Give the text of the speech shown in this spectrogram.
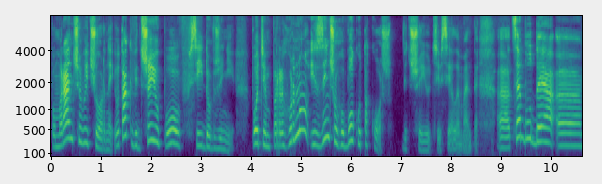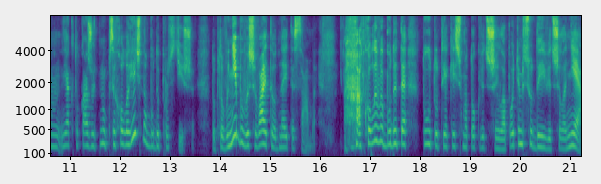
помаранчевий, чорний. І отак відшию по всій довжині. Потім перегорну і з іншого боку також відшию ці всі елементи. Е, Це буде, е, як то кажуть, ну, психологічно буде простіше. Тобто ви ніби вишиваєте одне й те саме. А коли ви будете тут, тут якийсь шматок відшила, потім сюди відшила. Ні,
